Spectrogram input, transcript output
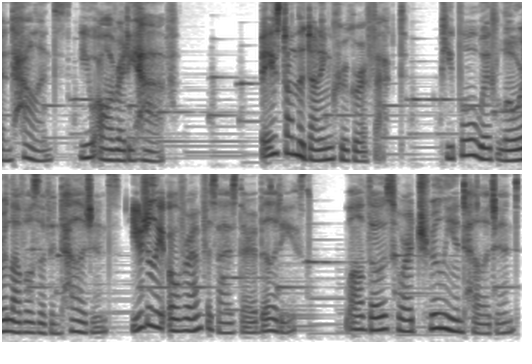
and talents you already have. Based on the Dunning-Kruger effect, people with lower levels of intelligence usually overemphasize their abilities while those who are truly intelligent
